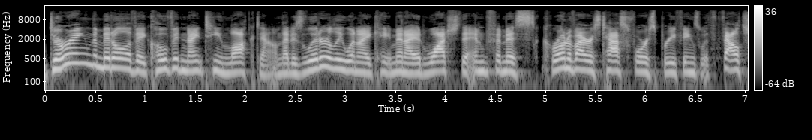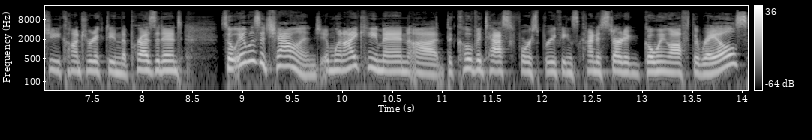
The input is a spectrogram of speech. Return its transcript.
during the middle of a COVID 19 lockdown. That is literally when I came in. I had watched the infamous coronavirus task force briefings with Fauci contradicting the president. So it was a challenge. And when I came in, uh, the COVID task force briefings kind of started going off the rails.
